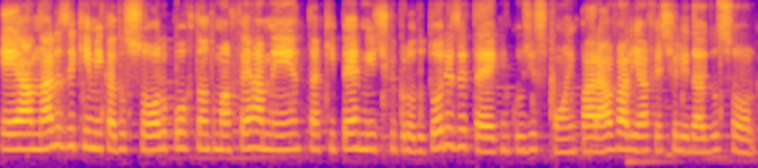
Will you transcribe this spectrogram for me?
É a análise química do solo, portanto, uma ferramenta que permite que produtores e técnicos disponham para avaliar a fertilidade do solo.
